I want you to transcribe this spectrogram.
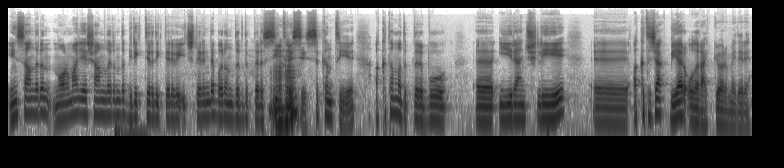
insanların normal yaşamlarında biriktirdikleri ve içlerinde barındırdıkları stresi, sıkıntıyı, akıtamadıkları bu e, iğrençliği e, akıtacak bir yer olarak görmeleri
